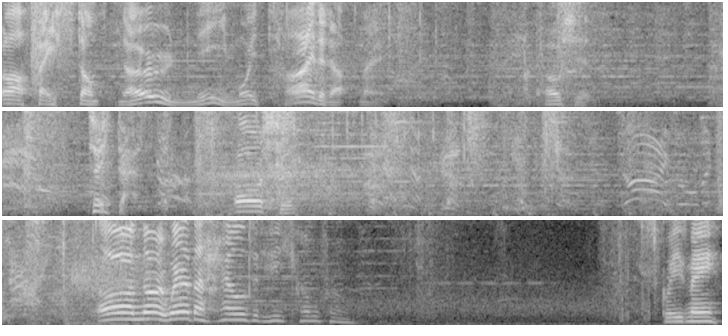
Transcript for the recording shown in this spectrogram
Oh, face stomp. No, knee. Muay tied it up, mate. Oh, shit. Take that. Oh, shit. Oh, no. Where the hell did he come from? Squeeze me.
